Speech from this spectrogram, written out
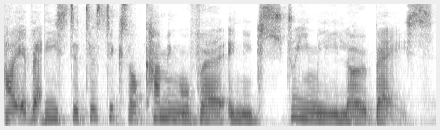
However, these statistics are coming off an extremely low base.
